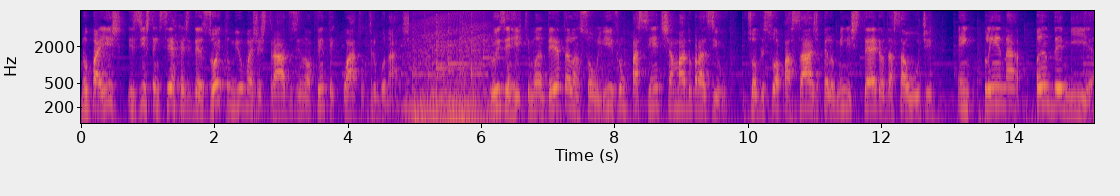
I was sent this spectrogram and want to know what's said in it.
No país, existem cerca de 18 mil magistrados em 94 tribunais. Luiz Henrique Mandetta lançou o livro Um Paciente Chamado Brasil, sobre sua passagem pelo Ministério da Saúde em plena pandemia.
